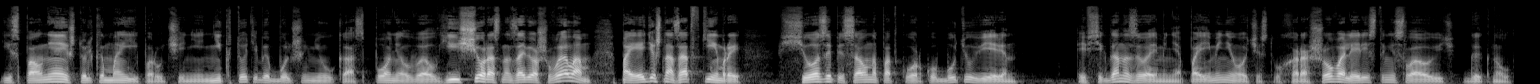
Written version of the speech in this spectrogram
«Исполняешь только мои поручения. Никто тебе больше не указ». «Понял, Вэлл. Еще раз назовешь Вэллом, поедешь назад в Кимры». «Все записал на подкорку, будь уверен». «И всегда называй меня по имени-отчеству». «Хорошо, Валерий Станиславович», — гыкнул.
